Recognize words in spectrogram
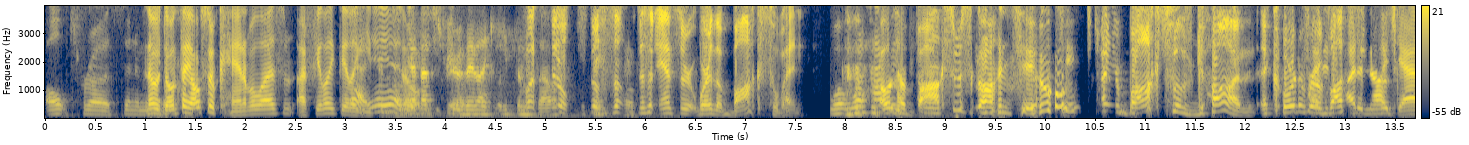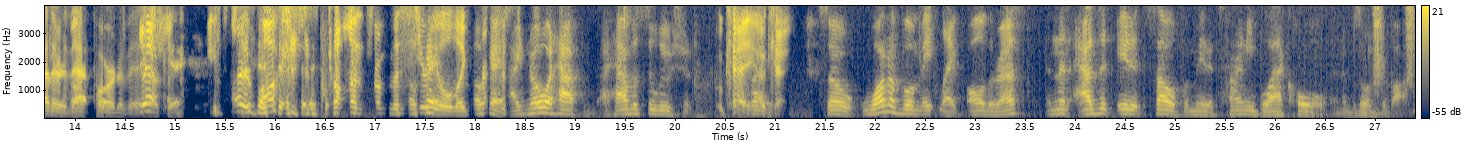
ultra cinnamon. no, don't they also cannibalize them? I feel like they like Yeah, eat yeah, yeah, themselves. Yeah, that's true. They like eat themselves. But still, still, still doesn't answer where the box went. What what Oh, the box was gone too. The entire box was gone. A quarter of I a did, box. I did not gather that part of it. Yeah. Okay. The entire box is just gone from the cereal. Like Okay. I know what happened. I have a solution. Okay, Right. okay. So one of them ate like all the rest, and then as it ate itself, it made a tiny black hole and absorbed the box.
